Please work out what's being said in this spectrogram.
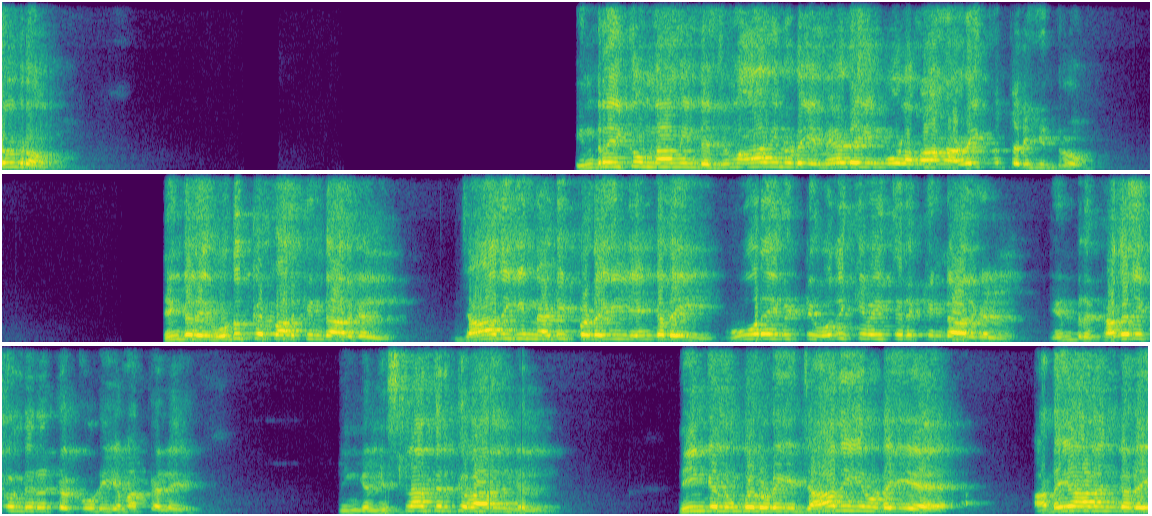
சொல்றோம் இன்றைக்கும் நாம் இந்த ஜுமாவினுடைய மேடையின் மூலமாக அழைப்பு தருகின்றோம். எங்களை ஒடுக்க பார்க்கின்றார்கள். ஜாதியின் அடிப்படையில் எங்களை ஊரை விட்டு ஒதுக்கி வைத்திருக்கின்றார்கள் என்று கதறி கொண்டிருக்கக்கூடிய மக்களே நீங்கள் இஸ்லாத்திற்கு வாருங்கள். நீங்கள் உங்களுடைய ஜாதியினுடைய அடையாளங்களை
